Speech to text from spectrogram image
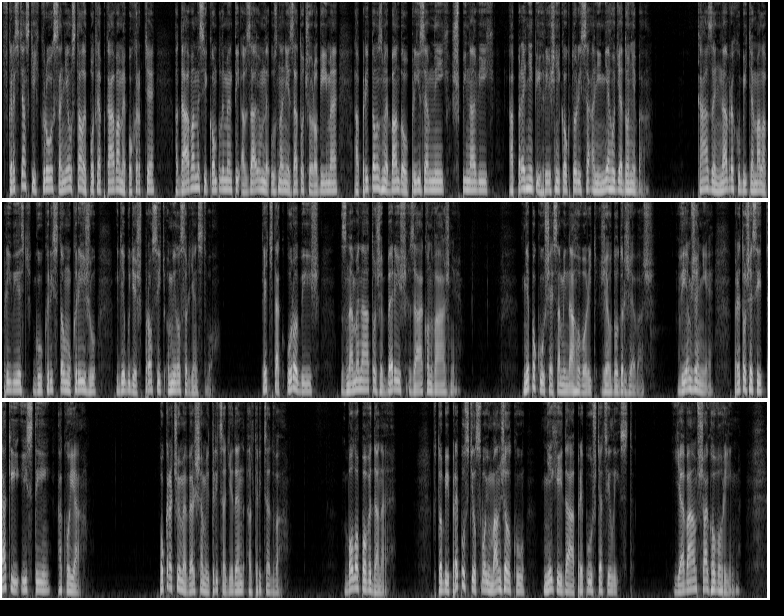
V kresťanských kruhoch sa neustále potľapkávame po chrbte a dávame si komplimenty a vzájomné uznanie za to, čo robíme a pritom sme bandou prízemných, špinavých a prehnitých hriešníkov, ktorí sa ani nehodia do neba. Kázeň na vrchu by ťa mala priviesť ku Kristomu krížu, kde budeš prosiť o milosrdenstvo. Keď tak urobíš, znamená to, že beríš zákon vážne. Nepokúšaj sa mi nahovoriť, že ho dodržiavaš. Viem, že nie, pretože si taký istý ako ja. Pokračujeme veršami 31 a 32. Bolo povedané, kto by prepustil svoju manželku, nech jej dá prepúšťací list. Ja vám však hovorím,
